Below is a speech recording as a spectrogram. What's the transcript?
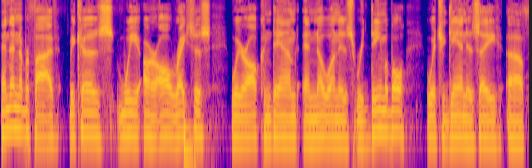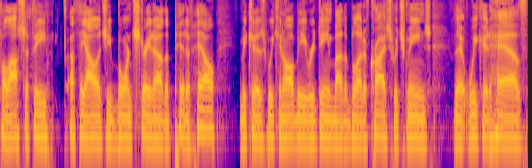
And then number five, because we are all racist, we are all condemned, and no one is redeemable, which again is a uh, philosophy, a theology born straight out of the pit of hell, because we can all be redeemed by the blood of Christ, which means that we could have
